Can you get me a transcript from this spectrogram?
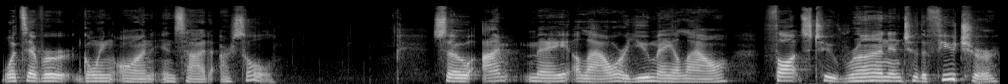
what's ever going on inside our soul. So, I may allow, or you may allow, thoughts to run into the future.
